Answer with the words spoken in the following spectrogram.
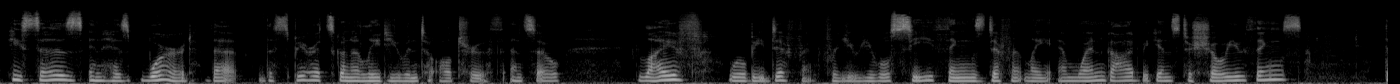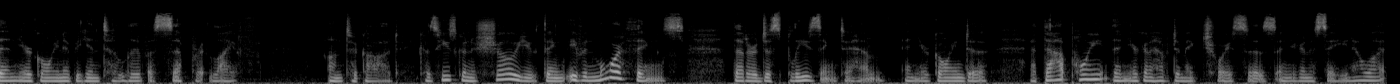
he says in his word that the Spirit's going to lead you into all truth. And so life will be different for you. You will see things differently. And when God begins to show you things, then you're going to begin to live a separate life unto God because He's going to show you things, even more things that are displeasing to Him. And you're going to, at that point, then you're going to have to make choices and you're going to say, you know what?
